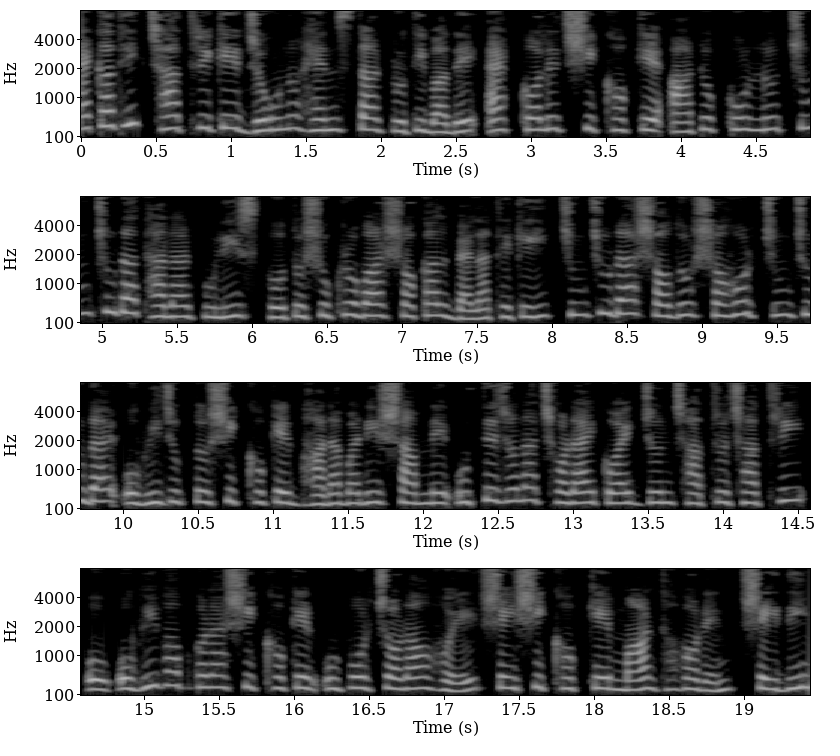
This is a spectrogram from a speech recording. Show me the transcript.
একাধিক ছাত্রীকে যৌন হেনস্তার প্রতিবাদে এক কলেজ শিক্ষককে আটক করল চুঁচুড়া থানার পুলিশ। গত শুক্রবার সকাল বেলা থেকেই চুঁচুড়া সদর শহর চুঁচুড়ায় অভিযুক্ত শিক্ষকের ভাড়াবাড়ির সামনে উত্তেজনা ছড়ায় কয়েকজন ছাত্রছাত্রী ও অভিভাবকরা শিক্ষকের উপর চড়াও হয়ে সেই শিক্ষককে মার ধরেন সেই দিন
